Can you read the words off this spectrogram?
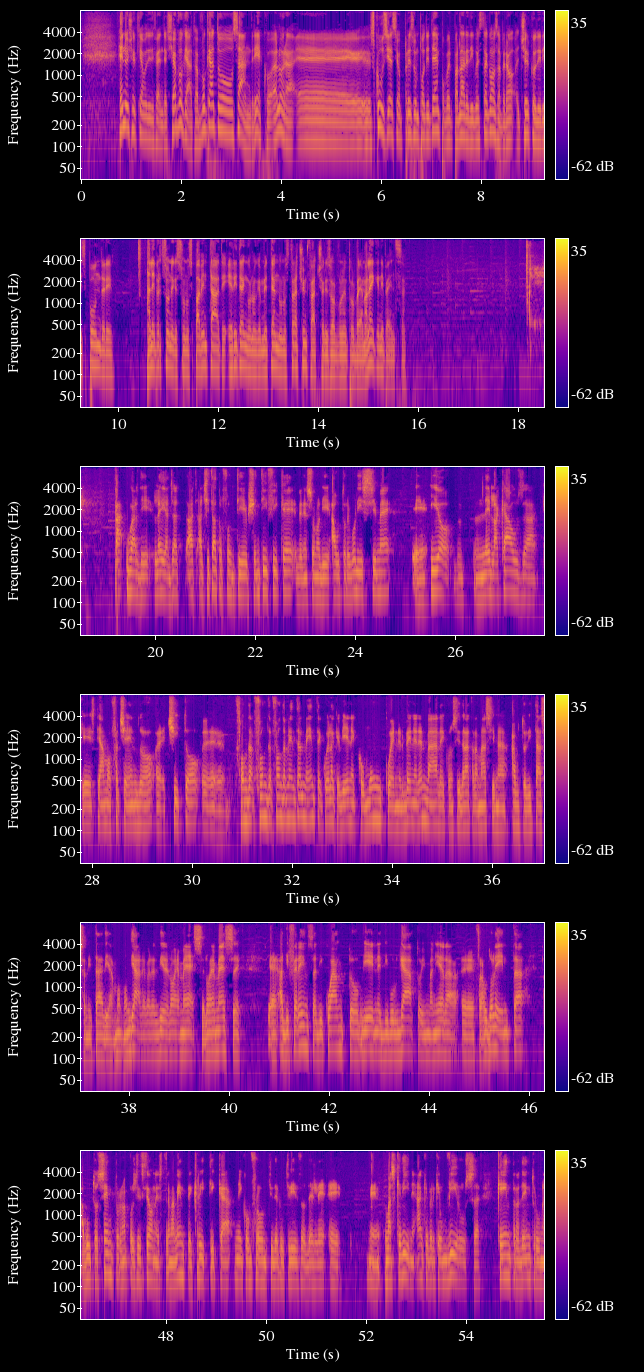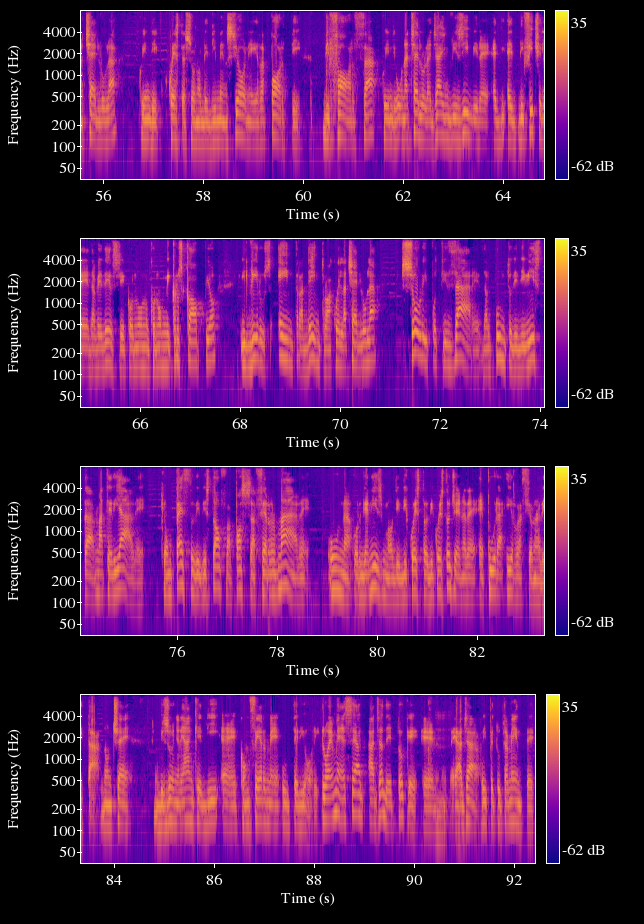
E noi cerchiamo di difenderci. Avvocato, avvocato Sandri, ecco, allora, eh, scusi eh, se ho preso un po' di tempo per parlare di questa cosa, però cerco di rispondere alle persone che sono spaventate e ritengono che mettendo uno straccio in faccia risolvono il problema. Lei che ne pensa? Ma guardi, lei ha già ha, ha citato fonti scientifiche, ve ne sono di autorevolissime. Eh, io mh, nella causa che stiamo facendo eh, cito eh, fonda- fonda- fondamentalmente quella che viene comunque nel bene e nel male considerata la massima autorità sanitaria mo- mondiale, vale a dire l'OMS. L'OMS eh, a differenza di quanto viene divulgato in maniera eh, fraudolenta, ha avuto sempre una posizione estremamente critica nei confronti dell'utilizzo delle eh, eh, mascherine, anche perché un virus che entra dentro una cellula, quindi queste sono le dimensioni, i rapporti di forza, quindi una cellula già invisibile è, è difficile da vedersi con un, con un microscopio, il virus entra dentro a quella cellula, solo ipotizzare dal punto di vista materiale che un pezzo di, di possa fermare un organismo di, di, questo, di, questo, genere è pura irrazionalità, non c'è bisogno neanche di eh, conferme ulteriori. L'OMS ha, ha già detto che eh, mm. ha già ripetutamente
